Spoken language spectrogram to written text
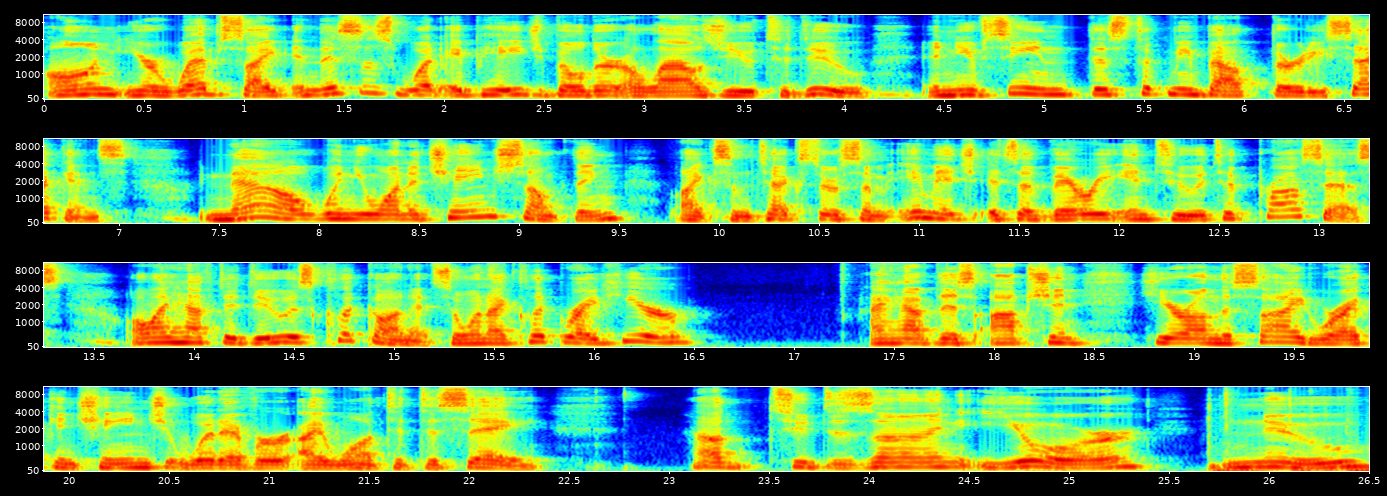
on your website and this is what a page builder allows you to do. And you've seen this took me about 30 seconds. Now when you want to change something like some text or some image it's a very intuitive process. All I have to do is click on it. So when I click right here I have this option here on the side where I can change whatever I wanted to say. How to design your new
